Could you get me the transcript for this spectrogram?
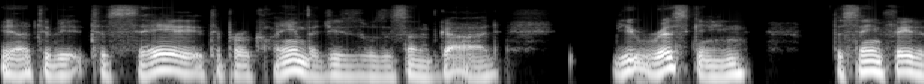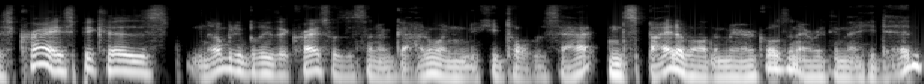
you know, to be, to say, to proclaim that Jesus was the Son of God. you risking the same fate as Christ because nobody believed that Christ was the Son of God when he told us that, in spite of all the miracles and everything that he did.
